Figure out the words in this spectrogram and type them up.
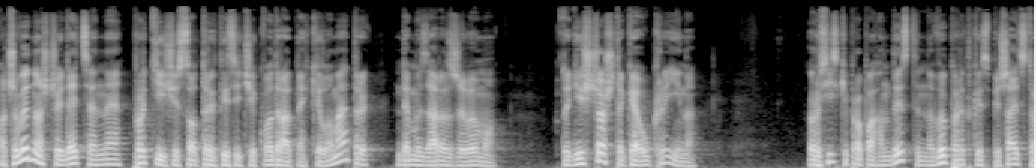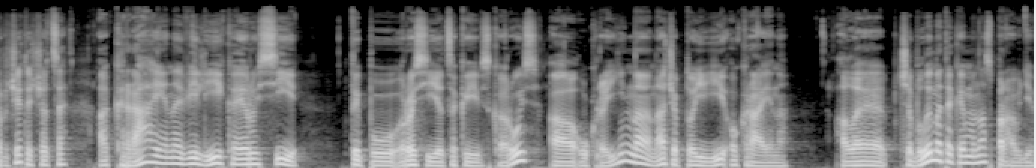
Очевидно, що йдеться не про ті 603 тисячі квадратних кілометрів, де ми зараз живемо. Тоді що ж таке Україна? Російські пропагандисти на випередки спішать строчити, що це окраїна Великої Русі, Типу, Росія це Київська Русь, а Україна, начебто, її окраїна. Але чи були ми такими насправді?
